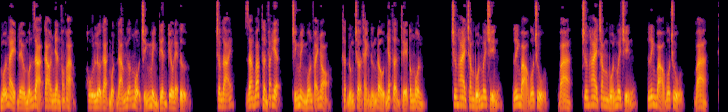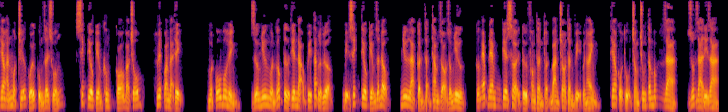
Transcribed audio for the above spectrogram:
Mỗi ngày đều muốn giả cao nhân phong phạm, hù lừa gạt một đám ngưỡng mộ chính mình tiên kiêu đệ tử. Chậm rãi, giang bắc thần phát hiện, chính mình môn phái nhỏ, thật đúng trở thành đứng đầu nhất ẩn thế tông môn. Chương hai trăm bốn mươi chín, linh bảo vô chủ, ba, chương hai trăm bốn mươi chín, linh bảo vô chủ, ba, theo hắn một chữ cuối cùng rơi xuống xích tiêu kiếm không có vào chỗ, huyết quang đại thịnh. Một cỗ vô hình, dường như nguồn gốc từ thiên đạo quy tắc lực lượng, bị xích tiêu kiếm dẫn động, như là cẩn thận thăm dò giống như, cưỡng ép đem kia sợi từ phong thần thuật ban cho thần vị quyền hành, theo cổ thụ trong trung tâm bóc ra, rút ra đi ra.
